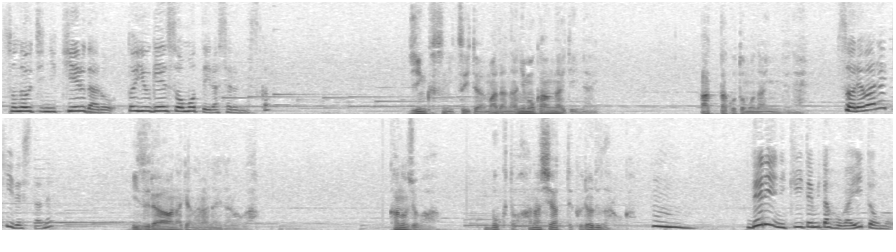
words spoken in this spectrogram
そのうちに消えるだろうという幻想を持っていらっしゃるんですか？ジンクスについてはまだ何も考えていない。会ったこともないんでね。それはラッキーでしたねいずれ会わなきゃならないだろうが彼女は僕と話し合ってくれるだろうかうん。デリーに聞いてみた方がいいと思う。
